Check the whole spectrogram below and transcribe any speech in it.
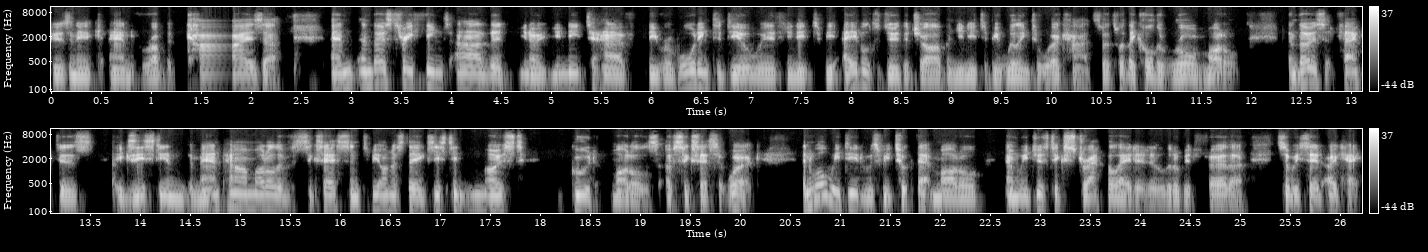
Puzenik, and Robert Kaiser. And, and those three things are that, you know, you need to have be rewarding to deal with, you need to be able to do the job, and you need to be willing to work hard. So it's what they call the raw model. And those factors exist in the manpower model of success. And to be honest, they exist in most good models of success at work. And what we did was we took that model and we just extrapolated it a little bit further. So we said, okay,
